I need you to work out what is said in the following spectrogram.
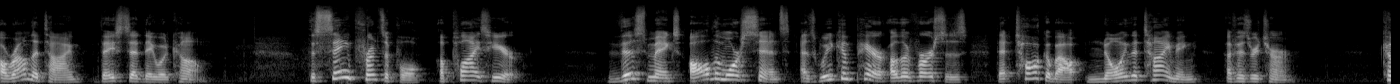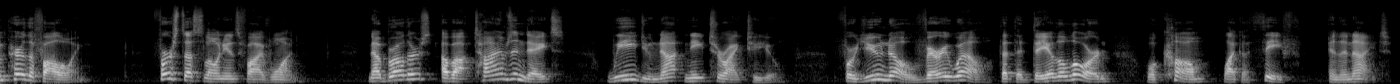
around the time they said they would come. The same principle applies here. This makes all the more sense as we compare other verses that talk about knowing the timing of his return. Compare the following 1 Thessalonians 5:1. Now, brothers, about times and dates, we do not need to write to you, for you know very well that the day of the Lord will come like a thief in the night.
